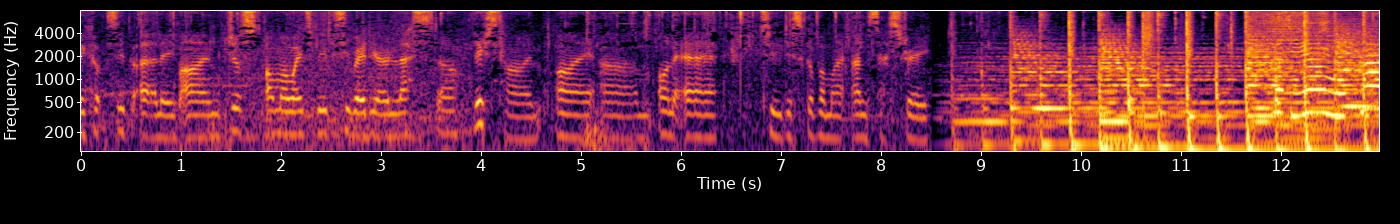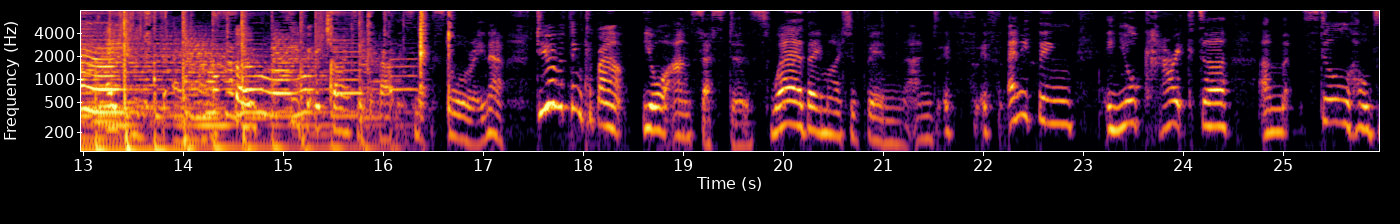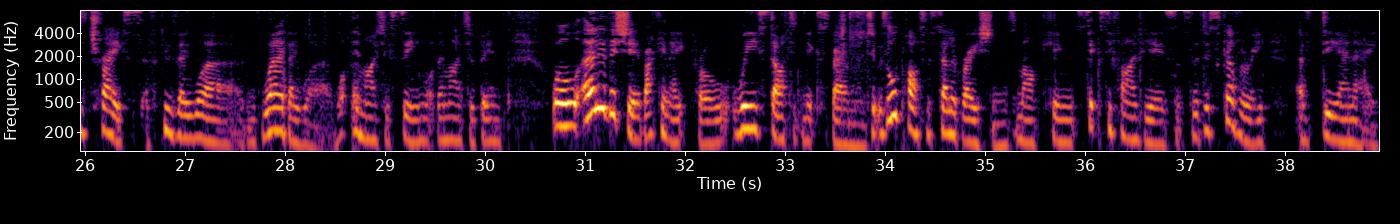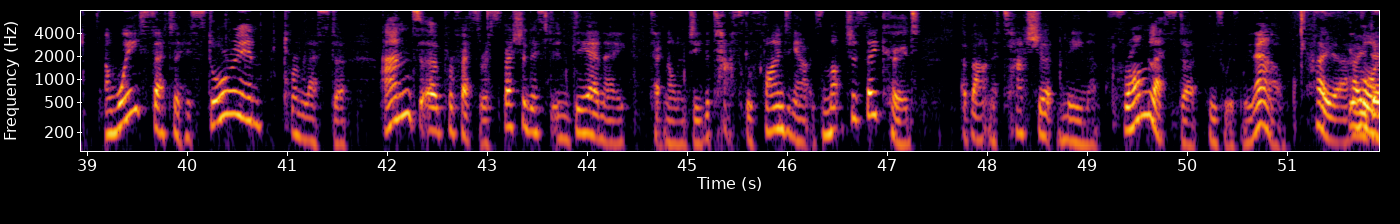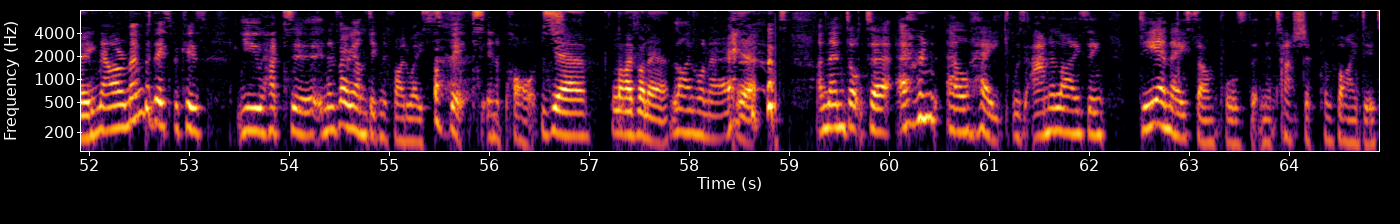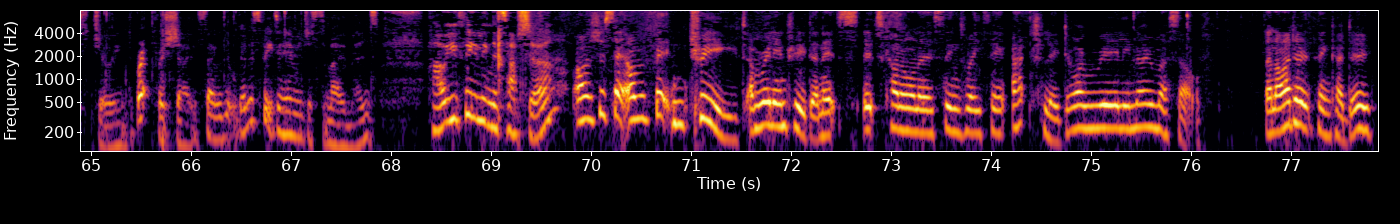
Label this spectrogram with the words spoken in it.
wake up super early. I'm just on my way to BBC Radio Leicester. This time, I am on air to discover my ancestry. so super excited about this next story. Now, do you ever think about your ancestors, where they might have been, and if if anything in your character um, still holds a trace of who they were and where they were, what they might have seen, what they might have been? Well, earlier this year, back in April, we started an experiment. It was all part of celebrations marking 65 years since the discovery of DNA. And we set a historian from Leicester and a professor, a specialist in DNA technology, the task of finding out as much as they could about Natasha Mina from Leicester, who's with me now. Hiya, Good morning. Now, I remember this because you had to, in a very undignified way, spit in a pot. Yeah, live on air. Live on air. Yeah. and then Dr. Eran Elhaik was analysing DNA samples that Natasha provided during the breakfast show. So we're going to speak to him in just a moment. How are you feeling, Natasha? I was just saying, I'm a bit intrigued. I'm really intrigued, and it's it's kind of one of those things where you think, actually, do I really know myself? And I don't think I do.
